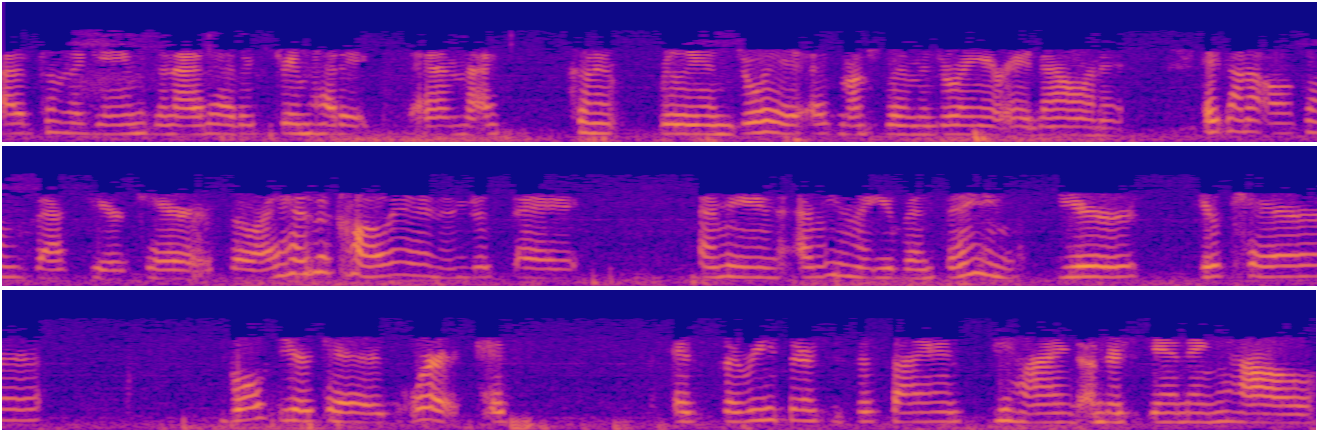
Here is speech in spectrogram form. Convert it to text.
I'd come to games and I'd had extreme headaches, and I couldn't really enjoy it as much as I'm enjoying it right now. And it it kind of all comes back to your care. So I had to call in and just say, I mean, everything that you've been saying, your your care, both your cares work. It's it's the research, it's the science behind understanding how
